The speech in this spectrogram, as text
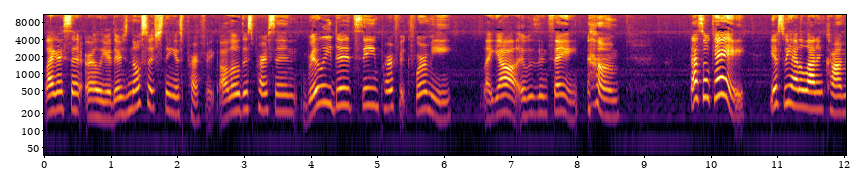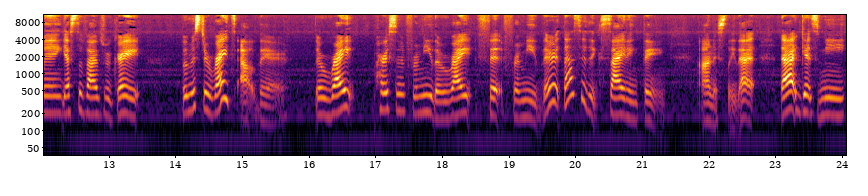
like I said earlier, there's no such thing as perfect. Although this person really did seem perfect for me, like y'all, it was insane. Um, that's okay. Yes, we had a lot in common. Yes, the vibes were great. But Mr. Right's out there. The right person for me, the right fit for me. There that's an exciting thing. Honestly. That that gets me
